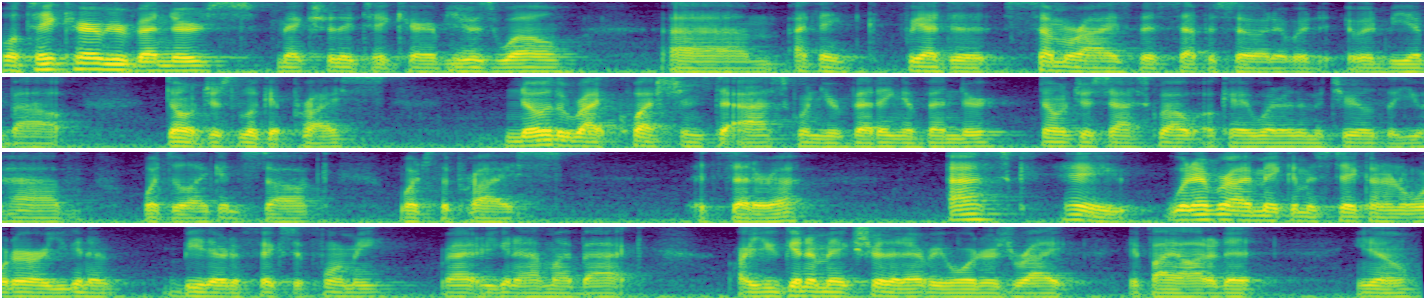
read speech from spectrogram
Well, take care of your vendors. Make sure they take care of you as well. Um, I think if we had to summarize this episode, it would it would be about don't just look at price. Know the right questions to ask when you're vetting a vendor. Don't just ask about okay, what are the materials that you have? What's it like in stock? What's the price, etc. Ask, hey, whenever I make a mistake on an order, are you going to be there to fix it for me? Right? Are you going to have my back? Are you going to make sure that every order is right if I audit it? You know,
